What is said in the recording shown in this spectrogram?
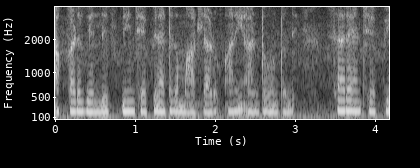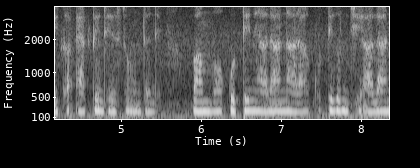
అక్కడికి వెళ్ళి నేను చెప్పినట్టుగా మాట్లాడు అని అంటూ ఉంటుంది. సరే అని చెప్పి ఇక యాక్టింగ్ చేస్తూ ఉంటుంది. వామ్మో కుట్టిని అలా అన్నారా? కుట్టి గురించి అలా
